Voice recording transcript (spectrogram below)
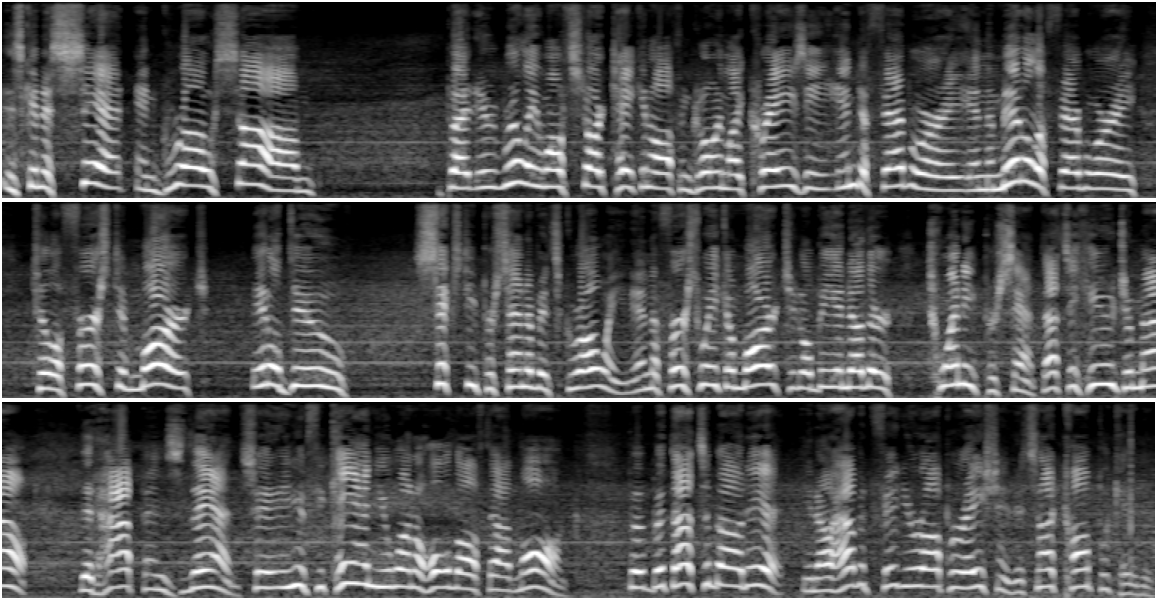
is going to sit and grow some but it really won't start taking off and growing like crazy into February in the middle of February till the 1st of March, it'll do 60% of its growing. In the first week of March, it'll be another 20%. That's a huge amount that happens then. So if you can, you want to hold off that long. But, but that's about it. You know, have it fit your operation. It's not complicated.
